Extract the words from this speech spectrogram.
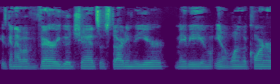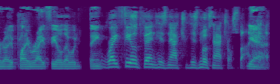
He's going to have a very good chance of starting the year. Maybe you know one of the corner, right? Probably right field. I would think. Right field's been his natural, his most natural spot. Yeah.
